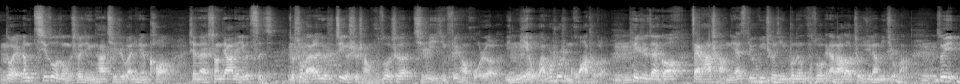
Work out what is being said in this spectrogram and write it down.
嗯对，那么七座这种车型，它其实完全靠现在商家的一个刺激。就说白了，就是这个市场五座车其实已经非常火热了，你你也玩不出什么花头了。配置再高再拉长，你 SUV 车型不能五座给它拉到轴距两米九吧？所以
